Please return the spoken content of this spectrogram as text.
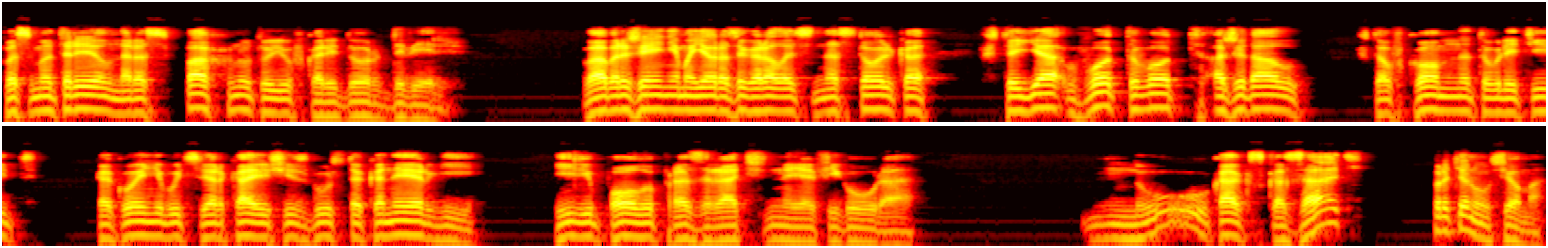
посмотрел на распахнутую в коридор дверь. Воображение мое разыгралось настолько, что я вот-вот ожидал, что в комнату влетит какой-нибудь сверкающий сгусток энергии или полупрозрачная фигура. — Ну, как сказать? — протянул Сема.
